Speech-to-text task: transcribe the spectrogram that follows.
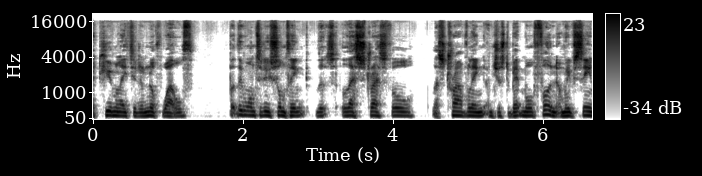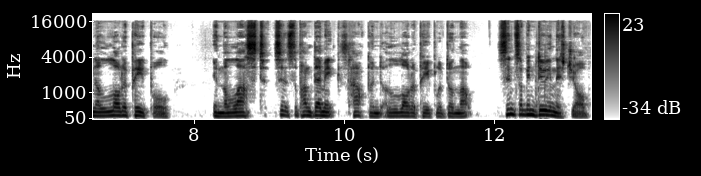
accumulated enough wealth, but they want to do something that's less stressful, less traveling, and just a bit more fun. And we've seen a lot of people in the last, since the pandemic has happened, a lot of people have done that. Since I've been doing this job,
